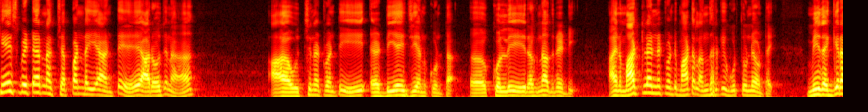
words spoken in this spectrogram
కేసు పెట్టారు నాకు చెప్పండి అయ్యా అంటే ఆ రోజున వచ్చినటువంటి డిఐజీ అనుకుంటా కొల్లి రఘునాథ్ రెడ్డి. ఆయన మాట్లాడినటువంటి మాటలు అందరికీ గుర్తుండే ఉంటాయి. మీ దగ్గర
